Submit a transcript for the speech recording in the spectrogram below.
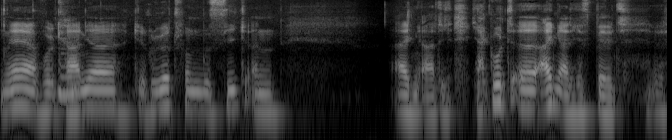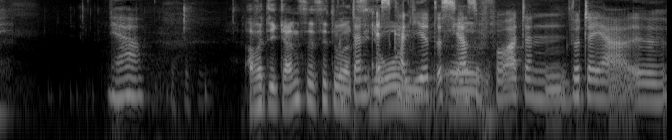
Naja, Vulkanier ja. gerührt von Musik an eigenartig. Ja, gut, äh, eigenartiges Bild. Ja. Aber die ganze Situation. Und dann eskaliert es äh, ja sofort, dann wird er ja äh,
